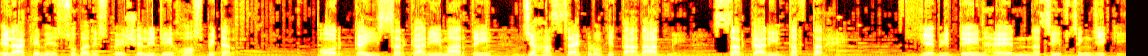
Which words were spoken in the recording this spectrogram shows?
इलाके में सुपर स्पेशलिटी हॉस्पिटल और कई सरकारी इमारतें जहाँ सैकड़ों की तादाद में सरकारी दफ्तर हैं। ये भी देन है नसीब सिंह जी की।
